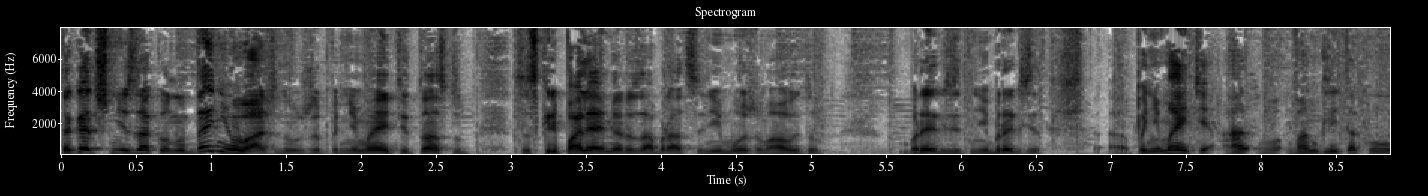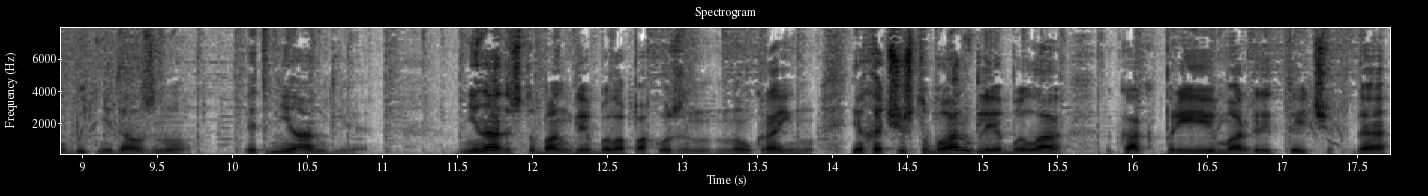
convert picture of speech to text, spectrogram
так это ж незаконно. Да не важно уже, понимаете, у нас тут со скрипалями разобраться не можем, а вы тут Брекзит, не Брекзит. Э, Понимаете, а в в Англии такого быть не должно. Это не Англия. Не надо, чтобы Англия была похожа на Украину. Я хочу, чтобы Англия была как при Маргарет Тэтчер. Да?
